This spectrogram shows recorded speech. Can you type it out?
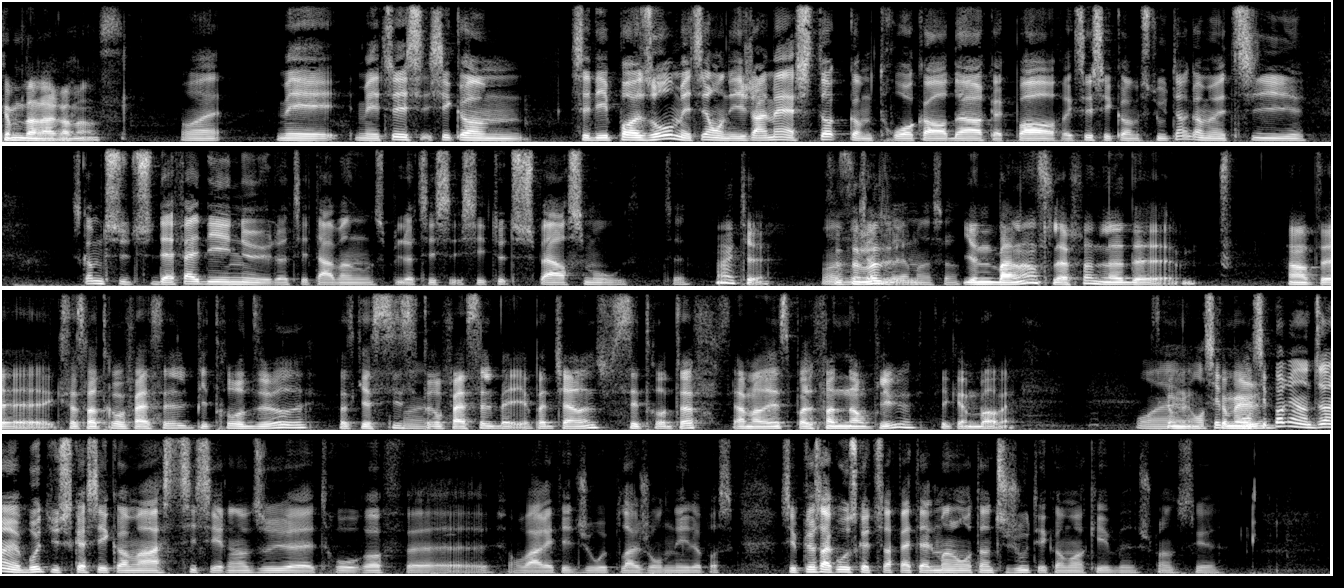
comme, dans la romance. Ouais. Mais, mais tu sais, c'est comme. C'est des puzzles, mais tu sais, on n'est jamais à stock comme trois quarts d'heure quelque part. Fait que tu sais, c'est comme. C'est tout le temps comme un petit. C'est comme tu, tu défais des nœuds, là, tu sais, t'avances, puis là, tu sais, c'est- tout super smooth. Ok. Ouais, moi, ça, moi, vraiment ça. Il y a une balance, le fun, là, de. Entre euh, que ça soit trop facile puis trop dur. là. Parce que si c'est trop facile, ben y a pas de challenge. Si c'est trop tough, à un moment donné, c'est pas le fun non plus. C'est comme bon, ben. Ouais, comme- on s'est un- pas rendu à un bout jusqu'à c'est comme ah, si c'est rendu euh, trop rough, euh, on va arrêter de jouer pour la journée là parce c'est plus à cause que tu ça fait tellement longtemps que tu joues, t'es comme ok, ben je pense que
